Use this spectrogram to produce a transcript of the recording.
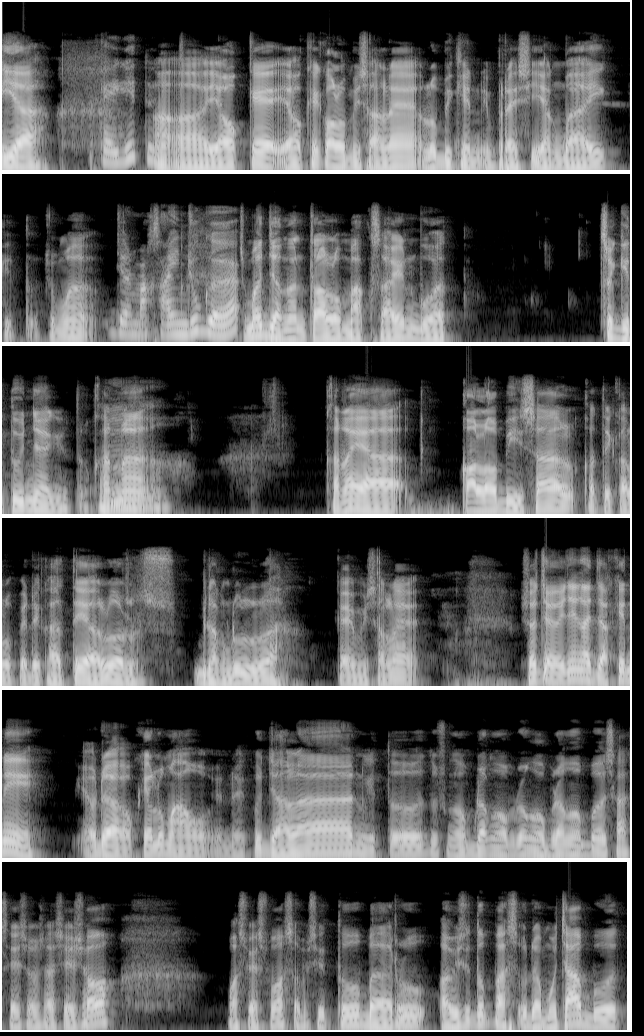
iya. Kayak gitu. Heeh, ya oke ya oke kalau misalnya lu bikin impresi yang baik gitu. Cuma Jangan maksain juga. cuma jangan terlalu maksain buat segitunya gitu. Karena Hmm. karena ya kalau bisa ketika lu PDKT ya lu harus bilang dulu lah. Kayak misalnya misalnya ceweknya ngajakin nih ya udah oke lu mau. Udah ikut jalan gitu. Terus ngobrol-ngobrol ngobrol-ngobrol saseso saseso was was was habis itu baru habis itu pas udah mau cabut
